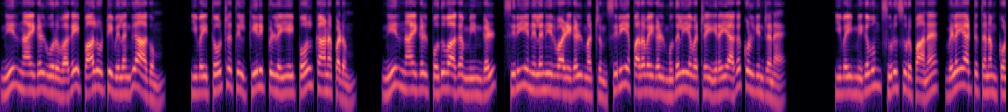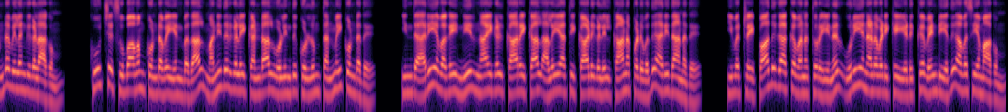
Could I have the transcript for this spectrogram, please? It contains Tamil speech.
நீர் நாய்கள் ஒரு வகை பாலூட்டி விலங்கு ஆகும். இவை தோற்றத்தில் கீரிப்பிள்ளையைப் போல் காணப்படும். நீர் நாய்கள் பொதுவாக மீன்கள் சிறிய நிலநீர்வாழிகள் மற்றும் சிறிய பறவைகள் முதலியவற்றை இரையாகக் கொள்கின்றன. இவை மிகவும் சுறுசுறுப்பான விளையாட்டுத்தனம் கொண்ட விலங்குகளாகும். கூச்ச சுபாவம் கொண்டவை என்பதால் மனிதர்களைக் கண்டால் ஒளிந்து கொள்ளும் தன்மை கொண்டது. இந்த அரிய வகை நீர் நாய்கள் காரைக்கால் அலையாத்தி காடுகளில் காணப்படுவது அரிதானது. இவற்றை பாதுகாக்க வனத்துறையினர் உரிய நடவடிக்கை எடுக்க வேண்டியது அவசியமாகும்.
